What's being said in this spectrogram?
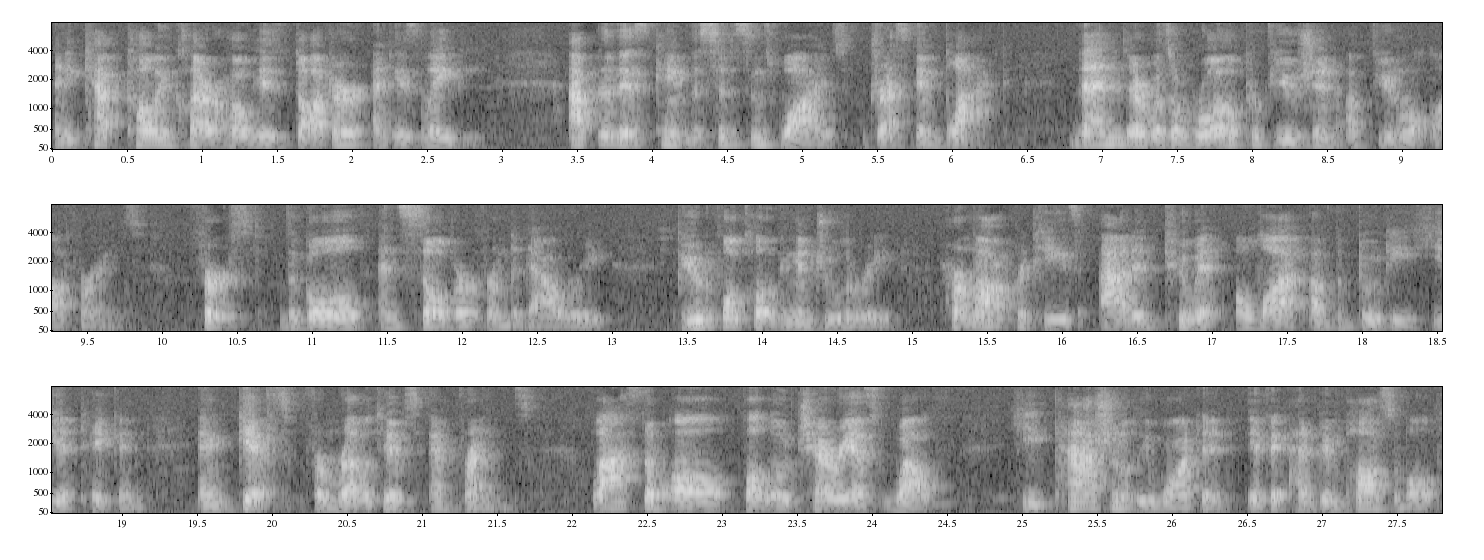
and he kept calling Callirhoe his daughter and his lady. After this came the citizens' wives, dressed in black. Then there was a royal profusion of funeral offerings. First, the gold and silver from the dowry, beautiful clothing and jewelry, Hermocrates added to it a lot of the booty he had taken, and gifts from relatives and friends. Last of all followed Chaereas' wealth. He passionately wanted, if it had been possible,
